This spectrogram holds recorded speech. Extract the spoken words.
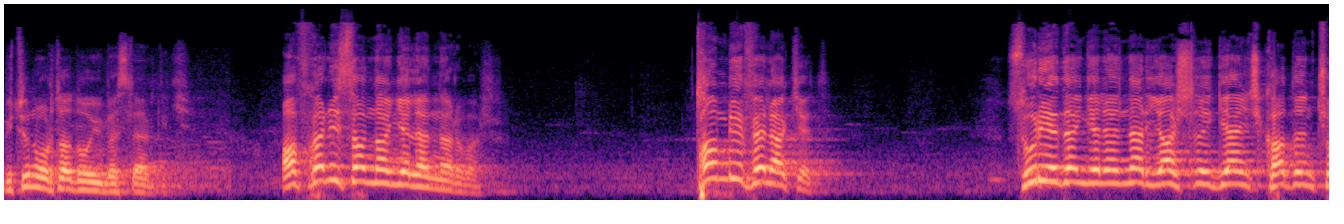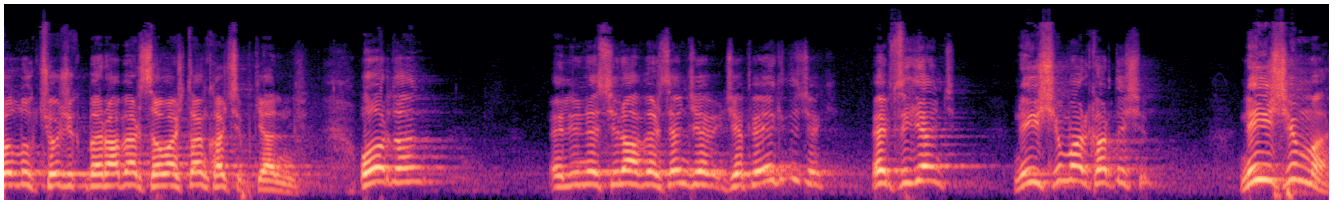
Bütün Orta Doğu'yu beslerdik. Afganistan'dan gelenler var. Tam bir felaket. Suriye'den gelenler yaşlı, genç, kadın, çoluk, çocuk beraber savaştan kaçıp gelmiş. Oradan eline silah versen ce- cepheye gidecek. Hepsi genç. Ne işin var kardeşim? Ne işin var?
